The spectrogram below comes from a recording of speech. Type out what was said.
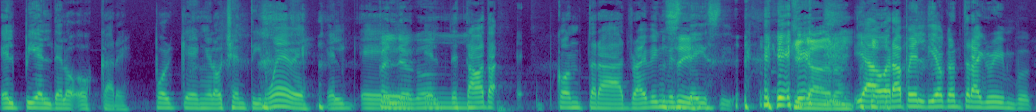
él pierde los Óscares, porque en el 89 él, eh, con- él estaba ta- contra Driving Miss Sí. Daisy. Qué cabrón. y ahora perdió contra Green Book.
